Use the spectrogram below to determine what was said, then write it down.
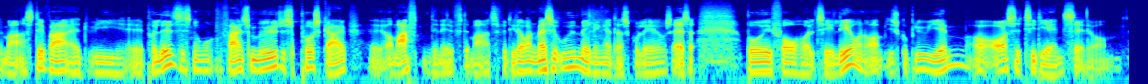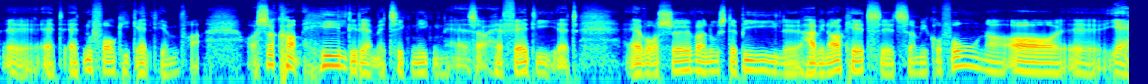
marts, det var, at vi øh, på ledelsesniveau faktisk mødtes på Skype øh, om aftenen den 11. marts, fordi der var en masse udmeldinger, der skulle laves, altså både i forhold til eleverne om, de skulle blive hjemme, og også til de ansatte om, øh, at, at nu foregik alt hjemmefra. Og så kom hele det der med teknikken, altså at have fat i, at er vores server nu stabil, øh, har vi nok headsets og mikrofoner, og øh, ja,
